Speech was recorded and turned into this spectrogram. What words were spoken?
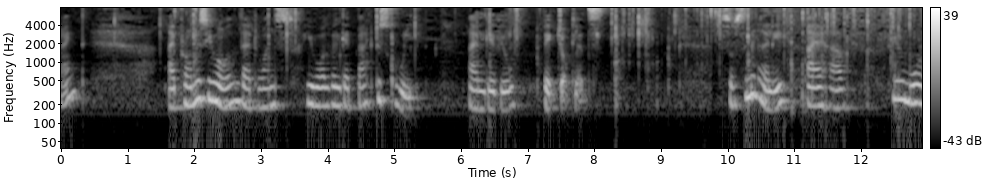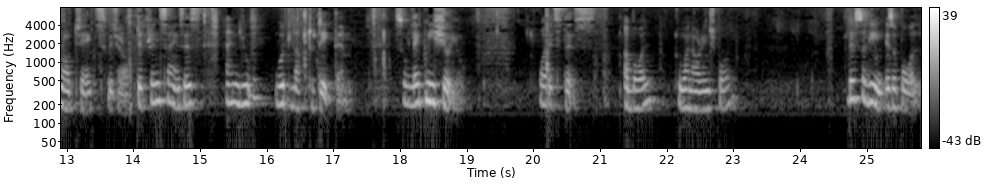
right? I promise you all that once you all will get back to school, I'll give you big chocolates. So similarly, I have few more objects which are of different sizes and you would love to take them. So let me show you. What is this? A ball, one orange ball. This again is a ball.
